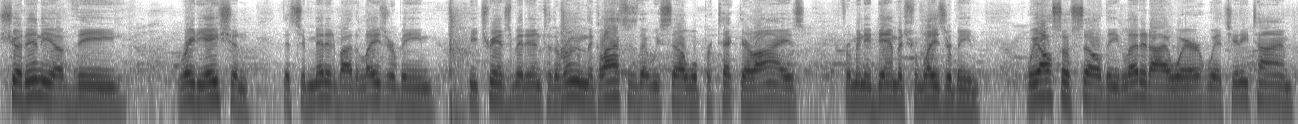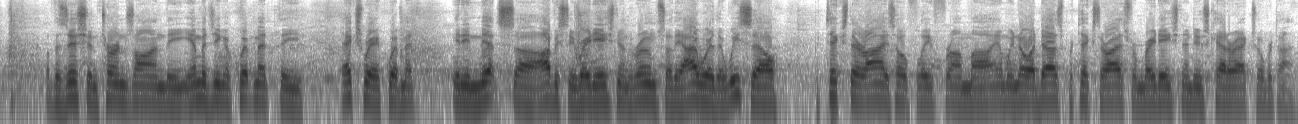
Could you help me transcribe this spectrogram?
should any of the radiation that's emitted by the laser beam be transmitted into the room, the glasses that we sell will protect their eyes from any damage from laser beam. We also sell the leaded eyewear, which anytime a physician turns on the imaging equipment, the x-ray equipment, it emits uh, obviously radiation in the room, so the eyewear that we sell protects their eyes hopefully from, uh, and we know it does, protects their eyes from radiation-induced cataracts over time.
